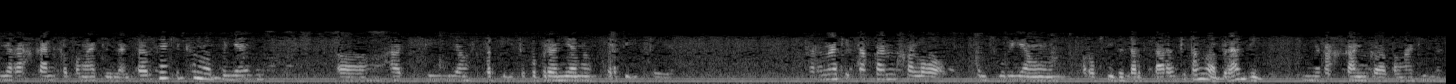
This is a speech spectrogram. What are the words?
menyerahkan ke pengadilan. Seharusnya kita mempunyai eh, hati yang seperti itu, keberanian yang seperti itu ya. Karena kita kan kalau pencuri yang korupsi besar-besaran kita nggak berani menyerahkan ke pengadilan.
